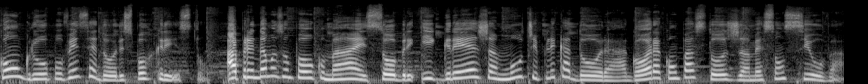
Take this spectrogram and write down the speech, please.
com o grupo Vencedores por Cristo. Aprendamos um pouco mais sobre Igreja Multiplicadora, agora com o pastor Jamerson Silva.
